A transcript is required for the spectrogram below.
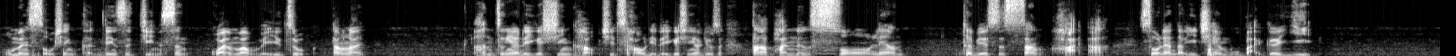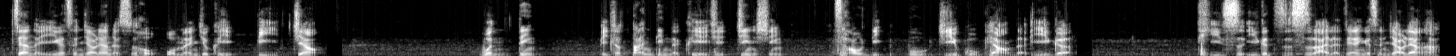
我们首先肯定是谨慎观望为主。当然，很重要的一个信号，去抄底的一个信号就是大盘能缩量，特别是上海啊，缩量到一千五百个亿这样的一个成交量的时候，我们就可以比较稳定。比较淡定的可以去进行抄底布局股票的一个提示，一个指示来的这样一个成交量啊，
